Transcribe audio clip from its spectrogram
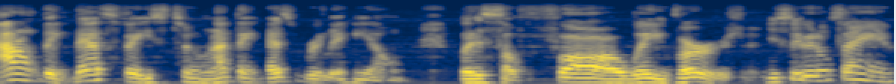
I don't think that's Facetune. I think that's really him, but it's a far away version. You see what I'm saying?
